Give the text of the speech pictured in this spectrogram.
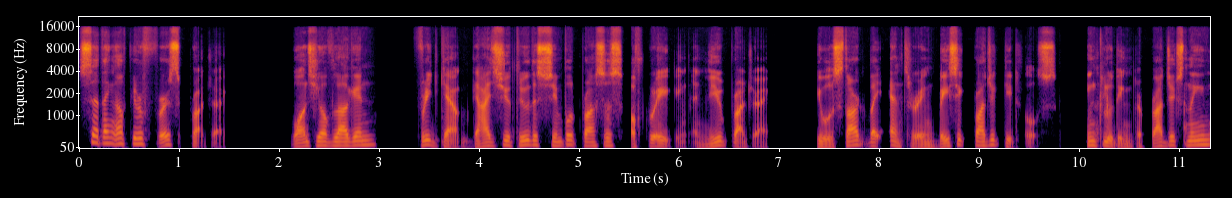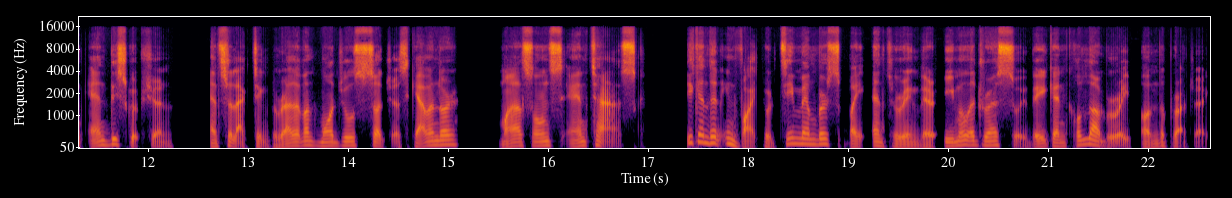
Setting up your first project. Once you have logged in, Freedcamp guides you through the simple process of creating a new project. You will start by entering basic project details, including the project's name and description, and selecting the relevant modules such as calendar, milestones, and tasks. You can then invite your team members by entering their email address so they can collaborate on the project.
